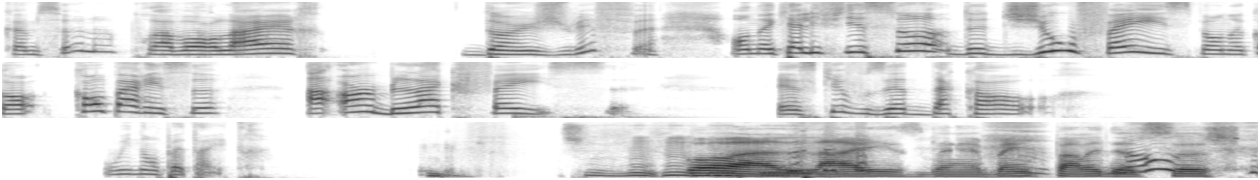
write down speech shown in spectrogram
comme ça, pour avoir l'air d'un juif. On a qualifié ça de Jew face, puis on a co- comparé ça à un blackface. Est-ce que vous êtes d'accord? Oui, non, peut-être. Pas à l'aise, ben, ben, de parler de Non. ça. Je suis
